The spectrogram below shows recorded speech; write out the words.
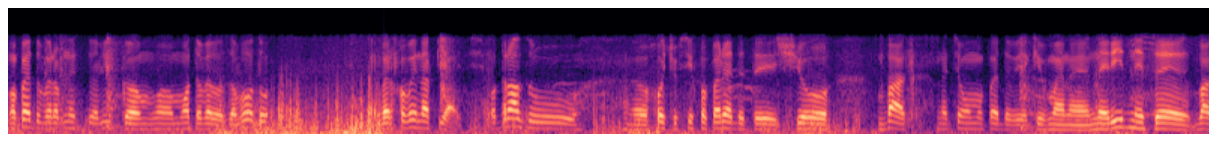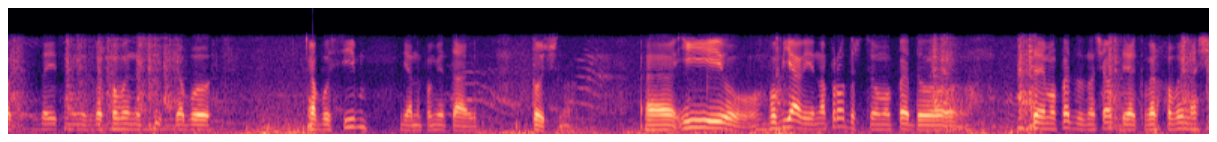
мопеду виробництва Львівського мотовелозаводу Верховина 5. Одразу е, хочу всіх попередити, що бак на цьому мопедові, який в мене не рідний, це бак, здається мені, з верховини 6 або або 7, я не пам'ятаю точно. Е, і в об'яві на продаж цього мопеду цей мопед зазначався як верховина 6.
